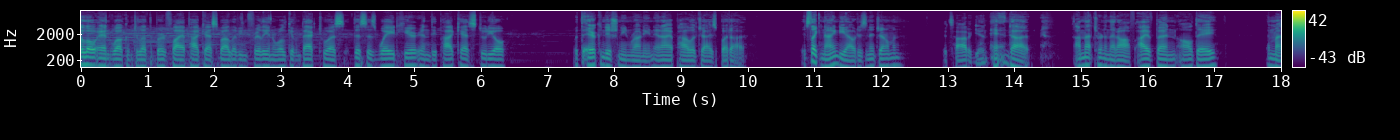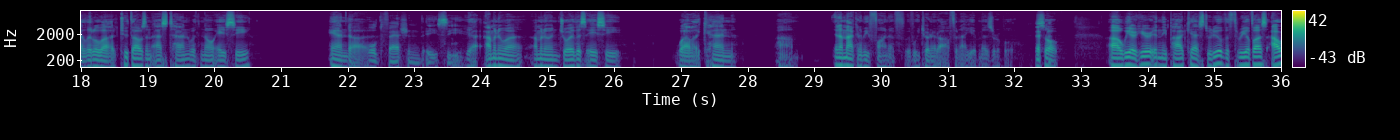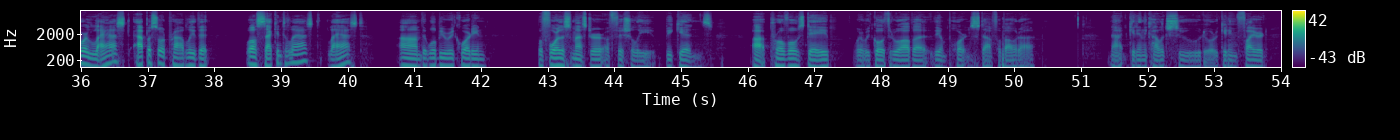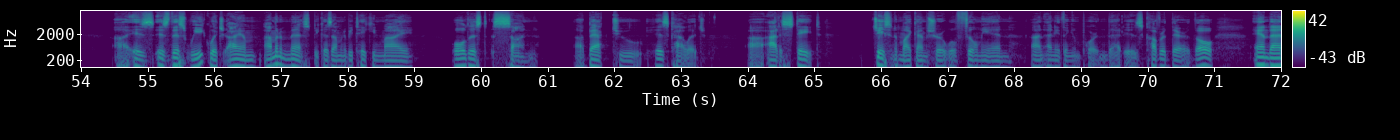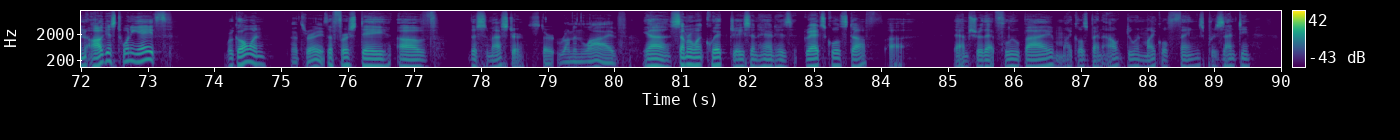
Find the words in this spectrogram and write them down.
Hello and welcome to Let the Bird Fly, a podcast about living freely in a world given back to us. This is Wade here in the podcast studio with the air conditioning running, and I apologize, but uh, it's like 90 out, isn't it, gentlemen? It's hot again. And uh, I'm not turning that off. I've been all day in my little uh, 2000 S10 with no AC, and uh, Old-fashioned AC. yeah, I'm gonna uh, I'm gonna enjoy this AC while I can, um, and I'm not gonna be fun if if we turn it off and I get miserable. So, uh, we are here in the podcast studio, the three of us. Our last episode, probably that, well, second to last, last, um, that we'll be recording before the semester officially begins. Uh, Provost Day, where we go through all the the important stuff about uh not getting the college sued or getting fired uh, is is this week, which I am I'm gonna miss because I'm gonna be taking my oldest son uh, back to his college uh, out of state. Jason and Mike, I'm sure, will fill me in on anything important that is covered there, though. And then August 28th, we're going. That's right. It's the first day of the semester. Start running live. Yeah, summer went quick. Jason had his grad school stuff. Uh, I'm sure that flew by. Michael's been out doing Michael things, presenting,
